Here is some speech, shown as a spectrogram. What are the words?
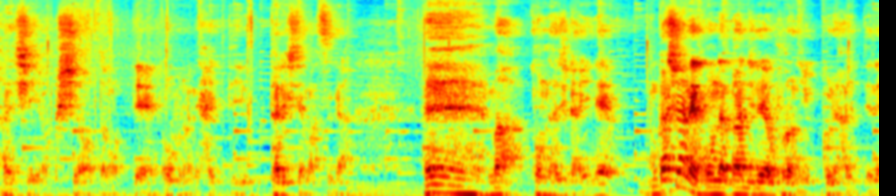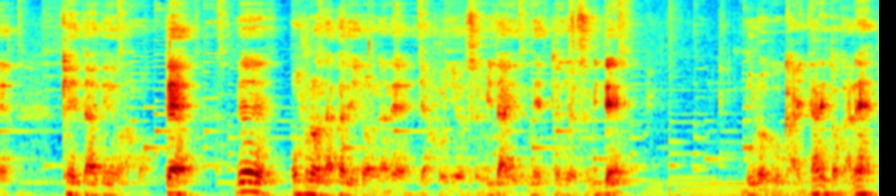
半身浴しようと思ってお風呂に入ってゆったりしてますがえー、まあこんな時間いいね昔はねこんな感じでお風呂にゆっくり入ってね携帯電話持ってでお風呂の中でいろんなねヤフーニュース見たりネットニュース見てブログ書いたりとかね、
